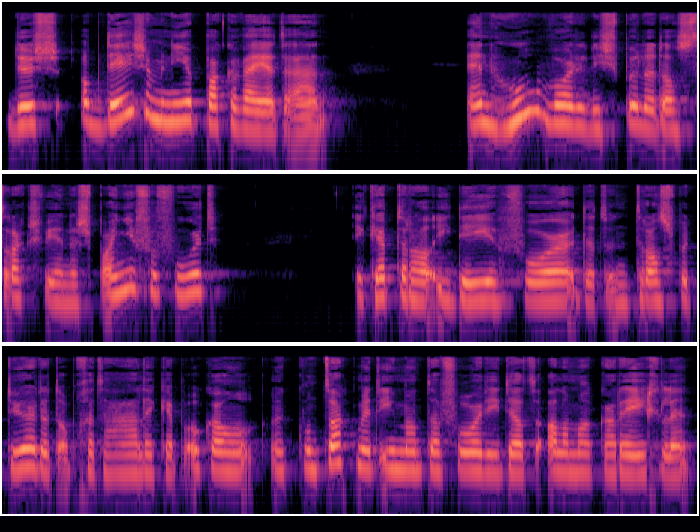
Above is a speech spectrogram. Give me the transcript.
Dus op deze manier pakken wij het aan. En hoe worden die spullen dan straks weer naar Spanje vervoerd? Ik heb er al ideeën voor dat een transporteur dat op gaat halen. Ik heb ook al contact met iemand daarvoor die dat allemaal kan regelen.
